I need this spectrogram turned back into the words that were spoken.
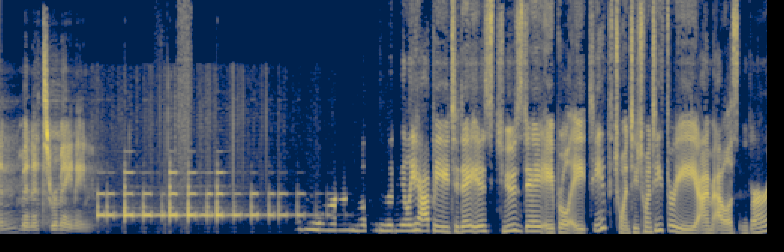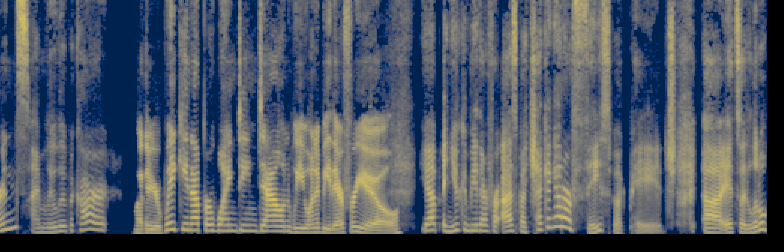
10 minutes remaining. everyone. Welcome to the Daily Happy. Today is Tuesday, April 18th, 2023. I'm Alison Burns. I'm Lulu Picard. Whether you're waking up or winding down, we want to be there for you. Yep. And you can be there for us by checking out our Facebook page. Uh, it's a little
